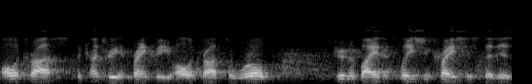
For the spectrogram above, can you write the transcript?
all across the country and frankly all across the world, driven by an inflation crisis that has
